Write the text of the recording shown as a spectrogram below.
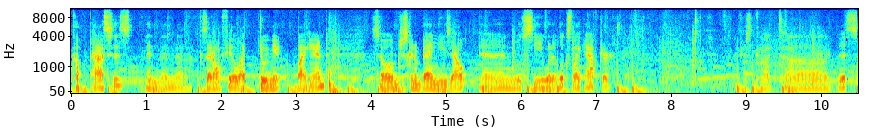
couple passes and then, because uh, I don't feel like doing it by hand. So I'm just gonna bang these out and we'll see what it looks like after. I just got uh, this.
